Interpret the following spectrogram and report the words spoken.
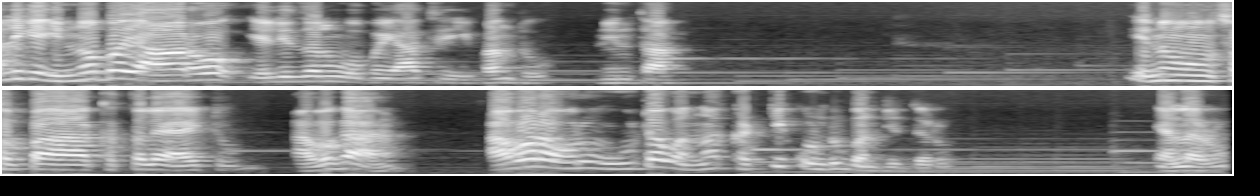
ಅಲ್ಲಿಗೆ ಇನ್ನೊಬ್ಬ ಯಾರೋ ಎಲ್ಲಿದ್ದನು ಒಬ್ಬ ಯಾತ್ರಿ ಬಂದು ನಿಂತ ಇನ್ನು ಸ್ವಲ್ಪ ಕತ್ತಲೆ ಆಯ್ತು. ಅವಾಗ ಅವರವರು ಊಟವನ್ನ ಕಟ್ಟಿಕೊಂಡು ಬಂದಿದ್ದರು. ಎಲ್ಲರೂ.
